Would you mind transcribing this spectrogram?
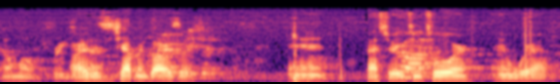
Come on, All right, God. this is Chaplain Garza and Pastor A2 Tour, and we're out.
